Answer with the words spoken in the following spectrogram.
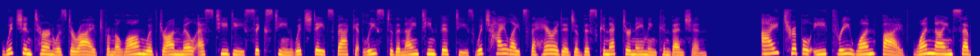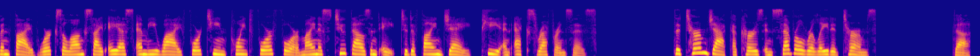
which in turn was derived from the long-withdrawn MIL STD-16 which dates back at least to the 1950s which highlights the heritage of this connector naming convention. IEEE 315-1975 works alongside ASME Y 14.44-2008 to define J, P and X references. The term jack occurs in several related terms. The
